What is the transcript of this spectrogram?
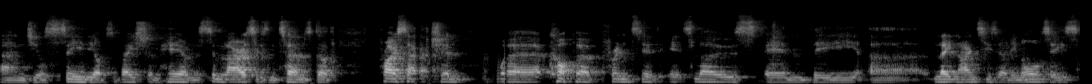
And you'll see the observation here and the similarities in terms of price action where copper printed its lows in the uh, late 90s, early noughties,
